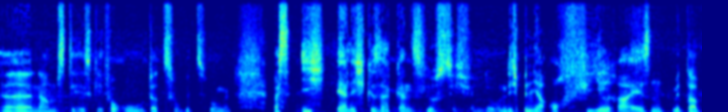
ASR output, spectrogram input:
äh, namens DSGVO dazu gezwungen. Was ich ehrlich gesagt ganz lustig finde. Und ich bin ja auch viel reisend mit der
